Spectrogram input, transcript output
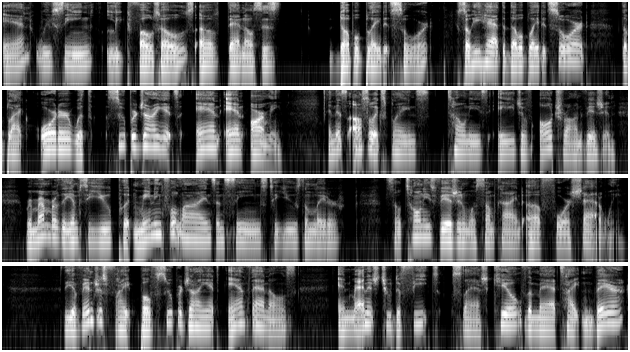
And we've seen leaked photos of Thanos' double bladed sword. So he had the double bladed sword, the Black Order with super giants, and an army. And this also explains Tony's Age of Ultron vision. Remember, the MCU put meaningful lines and scenes to use them later. So Tony's vision was some kind of foreshadowing. The Avengers fight both Supergiant and Thanos and manage to defeat slash kill the Mad Titan there.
